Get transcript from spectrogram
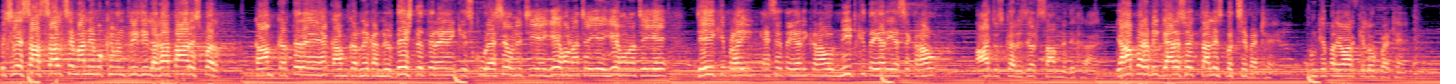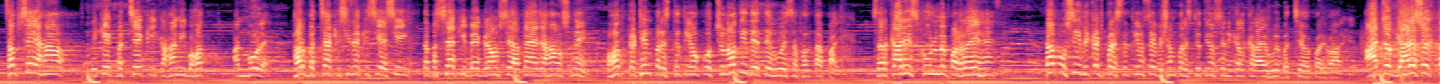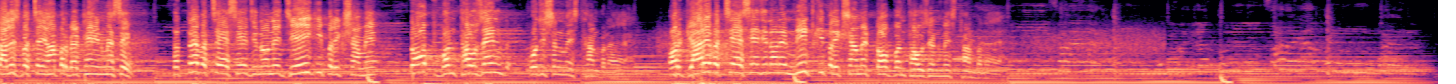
पिछले सात साल से माननीय मुख्यमंत्री जी लगातार इस पर काम करते रहे हैं, काम करने का निर्देश देते रहे हैं कि स्कूल ऐसे होने चाहिए, ये होना चाहिए, ये होना चाहिए, जेई की पढ़ाई ऐसे तैयारी कराओ, नीट की तैयारी ऐसे कराओ, आज उसका रिज़ल्ट सामने दिख रहा है। यहाँ पर अभी ग्यारह बच्चे बैठे हैं, उनके परिवार के लोग बैठे हैं। सबसे यहाँ एक एक बच्चे की कहानी बहुत अनमोल है। हर बच्चा किसी न किसी ऐसी तपस्या की बैकग्राउंड से आता है जहाँ उसने बहुत कठिन परिस्थितियों को चुनौती देते हुए सफलता पाई है। सरकारी स्कूल में पढ़ रहे हैं। तब उसी विकट परिस्थितियों से, विषम परिस्थितियों से निकल कर आए हुए बच्चे और परिवार हैं। आज जो 1141 बच्चे यहाँ पर बैठे हैं, इनमें से 17 बच्चे ऐसे हैं जिन्होंने जेई की परीक्षा में टॉप 1000 पोजीशन में स्थान बनाया है। और 11 बच्चे ऐसे हैं जिन्होंने नीट की परीक्षा में टॉप 1000 में स्थान बनाया है।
